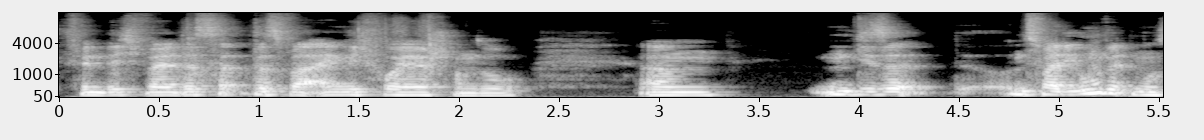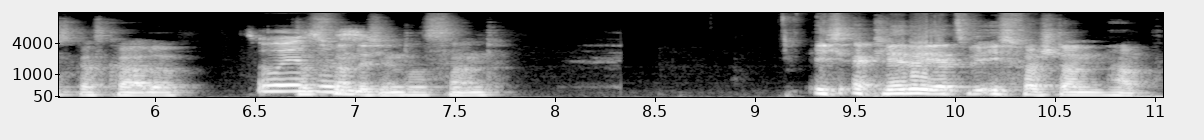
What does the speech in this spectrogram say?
finde ich, weil das, das war eigentlich vorher schon so. Ähm, diese, und zwar die Umwidmungskaskade. So ist Das fand es. ich interessant. Ich erkläre dir jetzt, wie ich es verstanden habe.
